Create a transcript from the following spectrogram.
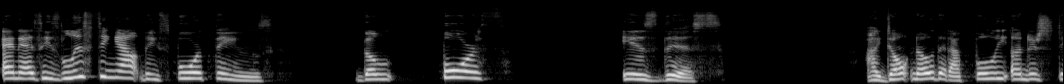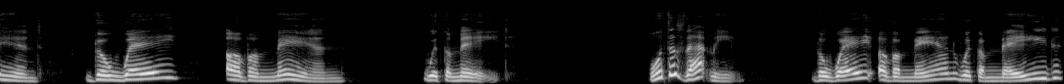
And as he's listing out these four things, the fourth is this I don't know that I fully understand the way of a man with a maid. What does that mean? The way of a man with a maid?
